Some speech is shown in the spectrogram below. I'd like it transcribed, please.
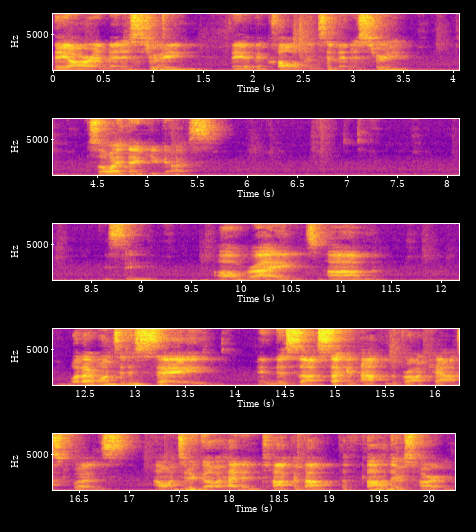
They are in ministry, they have been called into ministry. So I thank you guys. Me see. All right. Um, what I wanted to say in this uh, second half of the broadcast was I wanted to go ahead and talk about the Father's heart,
